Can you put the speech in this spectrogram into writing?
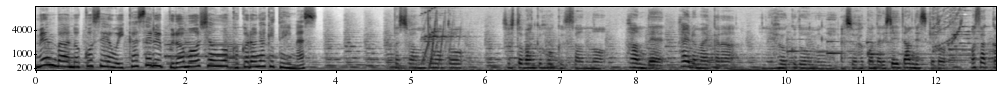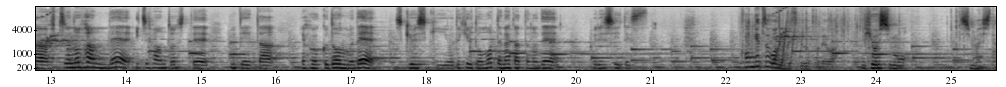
メンバーの個性を生かせるプロモーションを心がけています。私はもともとソフトバンクホークスさんのファンで入る前からヤフオクドームに足を運んだりしていたんですけどまさか普通のファンで一ファンとして見ていたヤフオクドームで始球式をできると思ってなかったので嬉しいです。今月号なんですけどこれは。表紙もしました。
